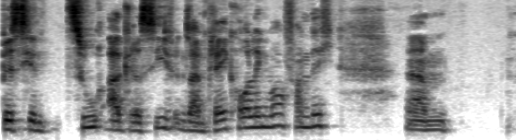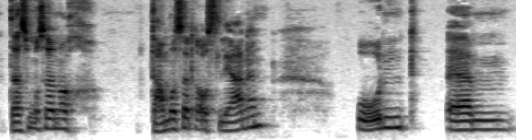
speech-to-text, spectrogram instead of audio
bisschen zu aggressiv in seinem Playcalling war, fand ich. Ähm, das muss er noch, da muss er draus lernen. Und ähm,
